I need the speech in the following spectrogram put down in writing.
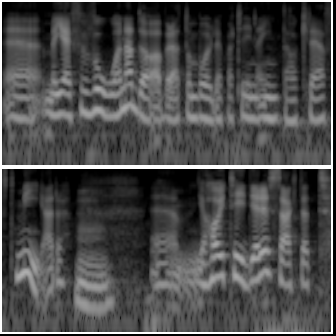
Eh, men jag är förvånad över att de borgerliga partierna inte har krävt mer. Mm. Ehm, jag har ju tidigare sagt att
